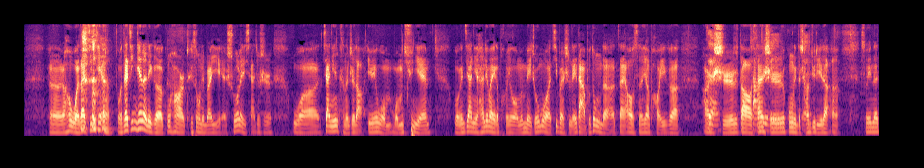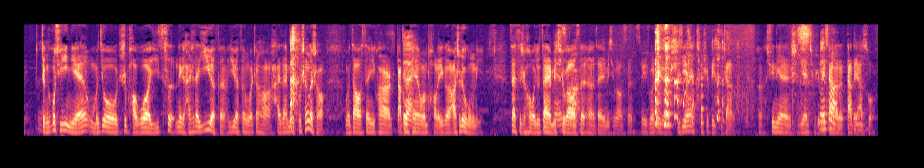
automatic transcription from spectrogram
呃，然后我在今天，我在今天的那个公号推送里边也说了一下，就是我佳宁可能知道，因为我们我们去年，我跟佳宁还有另外一个朋友，我们每周末基本是雷打不动的在奥森要跑一个二十到三十公里的长距离的啊，所以呢，整个过去一年我们就只跑过一次，那个还是在一月份，一月份我正好还在没有出生的时候，我们在奥森一块儿大冬天我们跑了一个二十六公里。在此之后，我就再也没去过奥森，呃，再也没去过奥森，所以说这个时间确实被挤占了，嗯，训练时间确实被大的大的压缩。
